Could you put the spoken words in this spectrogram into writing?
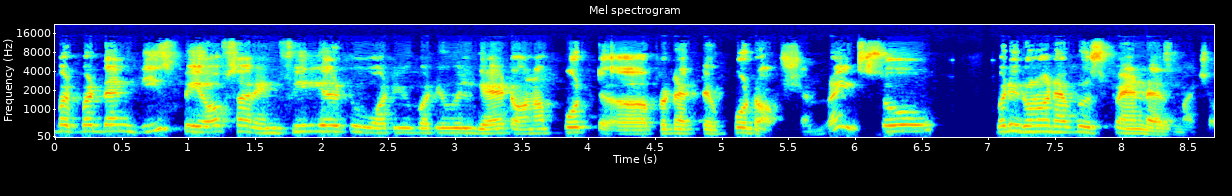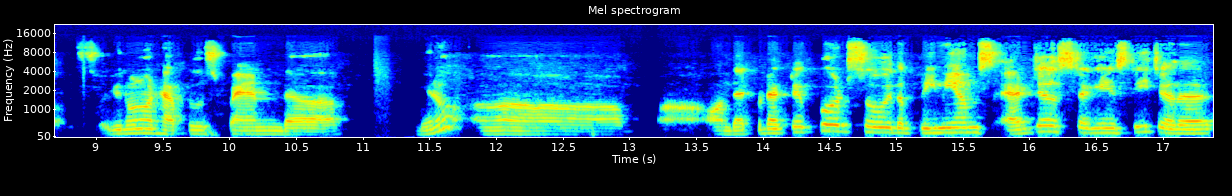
but but then these payoffs are inferior to what you what you will get on a put uh, protective put option right? So but you do not have to spend as much also. You do not have to spend uh, you know uh, on that protective put. So the premiums adjust against each other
